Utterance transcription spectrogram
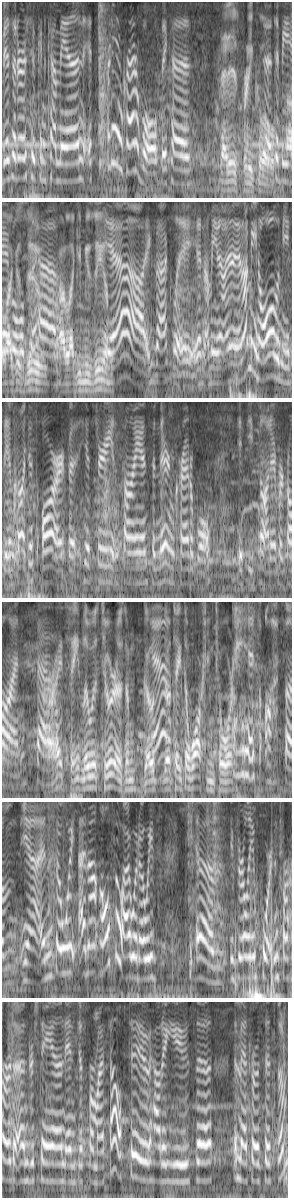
visitors who can come in, it's pretty incredible because That is pretty cool. To- to be I like a zoo. have- I like a museum. yeah, exactly. And I mean, I, and I mean all the museums, not just art, but history and science, and they're incredible if you've not ever gone. So All right, St. Louis tourism. Go go take the walking tour. it's awesome. Yeah, and so we, and I also I would always, t- um, it's really important for her to understand, and just for myself too, how to use the the metro system.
